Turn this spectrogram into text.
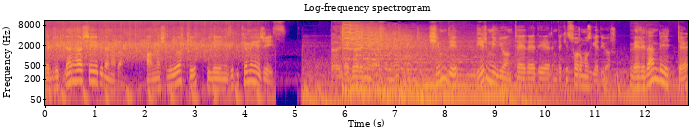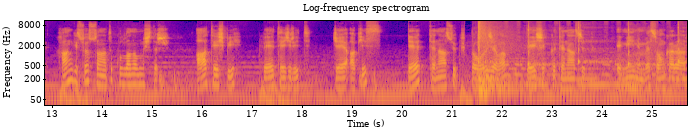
Tebrikler her şeyi bilen adam. Anlaşılıyor ki bileğinizi bükemeyeceğiz. Öyle görünüyor. Şimdi 1 milyon TL değerindeki sorumuz geliyor. Verilen beyitte hangi söz sanatı kullanılmıştır? A. Teşbih B. Tecrit C. Akis D. Tenasüp Doğru cevap D şıkkı tenasüp. Eminim ve son karar.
